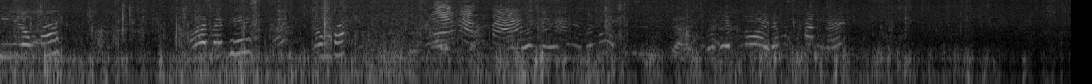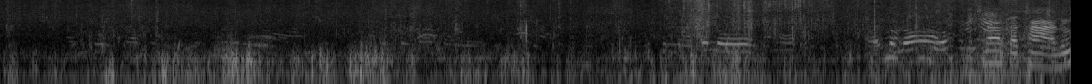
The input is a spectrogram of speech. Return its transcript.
พี่ลงไปเฮ้ยไปพี่ลงไป หน้าตาทาหรือ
